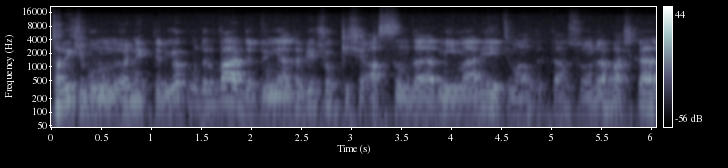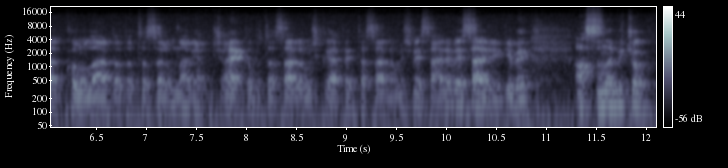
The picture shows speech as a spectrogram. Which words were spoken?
Tabii ki bunun örnekleri yok mudur? Vardır. Dünyada birçok kişi aslında mimari eğitim aldıktan sonra başka konularda da tasarımlar yapmış. Ayakkabı tasarlamış, kıyafet tasarlamış vesaire vesaire gibi. Aslında birçok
